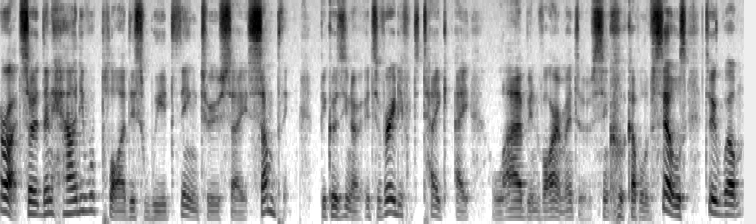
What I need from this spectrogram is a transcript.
Alright, so then how do you apply this weird thing to, say, something? Because, you know, it's very different to take a lab environment of a single couple of cells to, well,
